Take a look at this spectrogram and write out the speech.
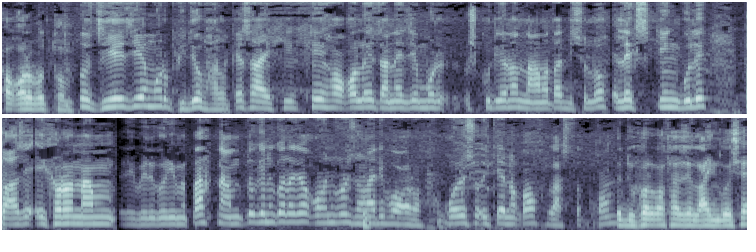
সকলোবোৰ থম। তো যিয়ে যিয়ে মোৰ ভিডিঅ' ভালকে চাই সেই সেই সকলোৱে জানে যে মোৰ স্কুটিখনৰ নাম এটা দিছিলো এলেক্স কিং বুলি। তো আজি এইখনৰ নাম ৰিভিল কৰিম এটা। নামটো কেনেকুৱা লাগে কমেণ্ট কৰি জনাই দিব আৰু। কৈছো এতিয়া নকওঁ লাষ্টত কম। দুখৰ কথা যে লাইন গৈছে।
